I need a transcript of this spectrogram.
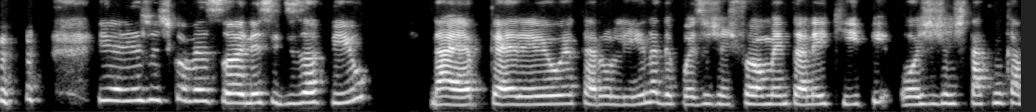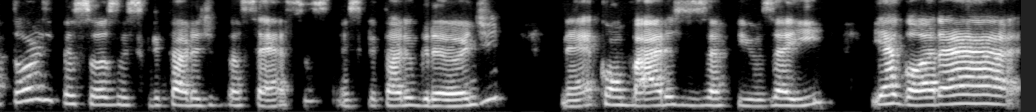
e aí a gente começou nesse desafio. Na época era eu e a Carolina, depois a gente foi aumentando a equipe. Hoje a gente está com 14 pessoas no escritório de processos, um escritório grande, né? Com vários desafios aí e agora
